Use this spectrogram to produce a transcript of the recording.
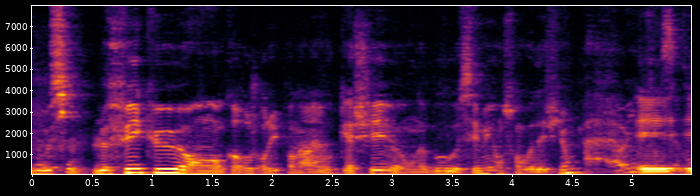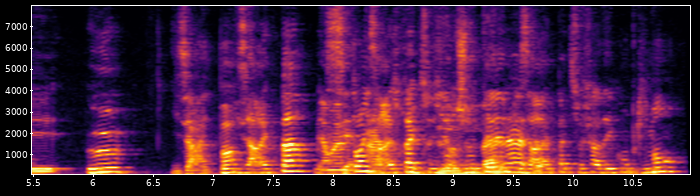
Moi aussi. Le fait que en- encore aujourd'hui, pendant rien vous cacher, on a beau s'aimer, on s'envoie des fions. Ah oui, Et, eux, ils arrêtent pas. Ils arrêtent pas, mais en même temps, ils arrêtent pas de se dire de je t'aime, ils arrêtent pas de se faire des compliments.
